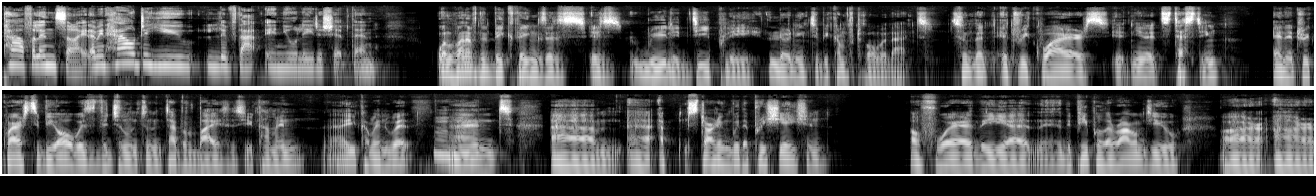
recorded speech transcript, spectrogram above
powerful insight. I mean, how do you live that in your leadership then? Well, one of the big things is, is really deeply learning to be comfortable with that. So that it requires, it, you know, it's testing and it requires to be always vigilant on the type of biases you come in, uh, you come in with, mm-hmm. and um, uh, starting with appreciation of where the uh, the people around you are are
